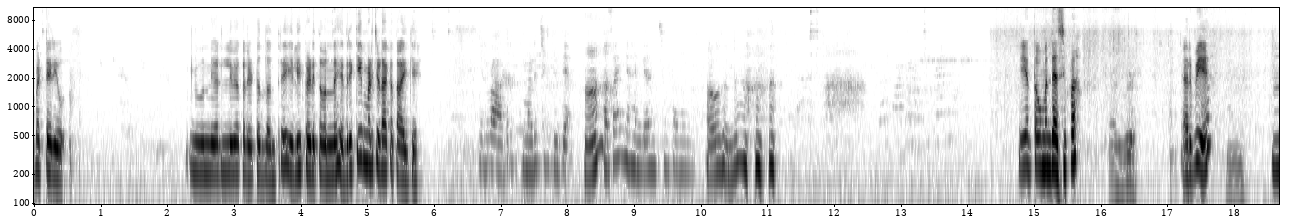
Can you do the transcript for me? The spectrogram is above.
ಬಟ್ಟೆ ಇವು ಇವನ್ನ ಎಲ್ಲಿ ಬೇಕಲ್ಲಿ ಇಟ್ಟದ್ಲಂತ್ರಿ ಇಲಿ ಕಡಿತವನ್ನ ಹೆದರಿಕೆ ಮಡ್ಚಿಡಾಕತ್ತಾಳ ಆಕೆ. ಹೌದನ್ನ ಏನು ತೊಗೊಂಬಂದೆ ಹಸಿಪ ಅರ್ಬಿ ಹ್ಞೂ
